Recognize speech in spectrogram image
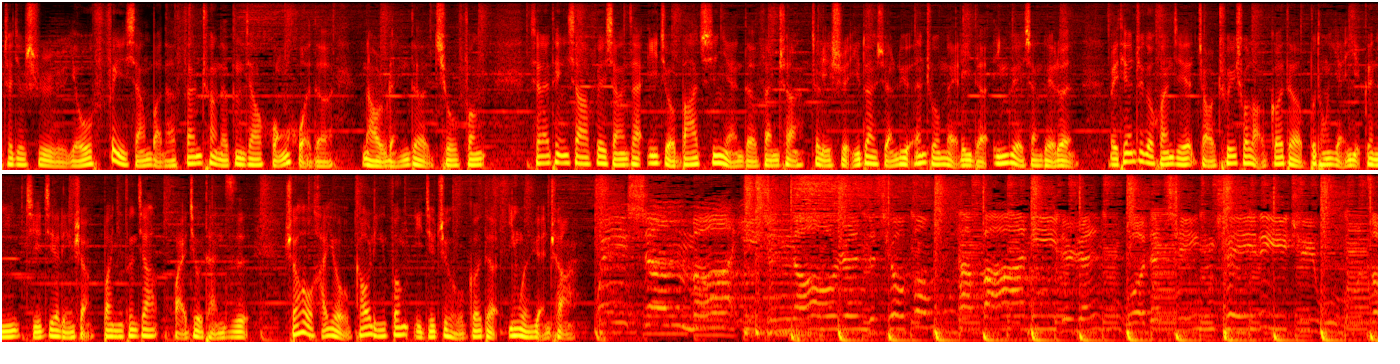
这就是由费翔把它翻唱的更加红火的《恼人的秋风》。先来听一下费翔在一九八七年的翻唱，这里是一段旋律恩卓美丽的音乐相对论。每天这个环节找出一首老歌的不同演绎，跟您集结领赏，帮您增加怀旧谈资。稍后还有高凌风以及这首歌的英文原唱。为什么一阵恼人的秋风，它把你的人，我的情吹得一去无踪？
